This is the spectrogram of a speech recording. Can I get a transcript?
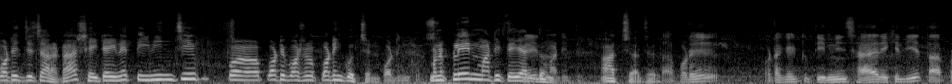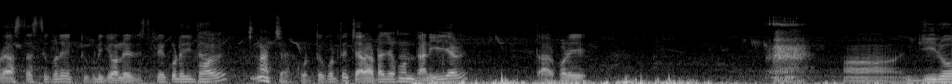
পটের যে চারাটা সেইটা এনে তিন ইঞ্চি পটে বসা পটিং করছেন? পটিং মানে প্লেন মাটিতে একদম? মাটিতে আচ্ছা আচ্ছা। তারপরে ওটাকে একটু তিন দিন ছায়া রেখে দিয়ে তারপরে আস্তে আস্তে করে একটু করে জলের স্প্রে করে দিতে হবে। আচ্ছা। করতে করতে চারাটা যখন দাঁড়িয়ে যাবে তারপরে জিরো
